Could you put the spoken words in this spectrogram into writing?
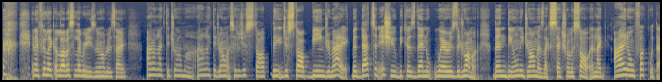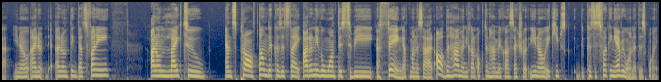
and I feel like a lot of celebrities nu har blivit så här, I don't like the drama. I don't like the drama. So they just stop. They just stop being dramatic. But that's an issue because then where is the drama? Then the only drama is like sexual assault, and like I don't fuck with that. You know, I don't. I don't think that's funny. I don't like to ens prata om det because it's like I don't even want this to be a thing. Att man är såhär, ja oh, den här människan och den här människan sexual. You know, it keeps because it's fucking everyone at this point.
